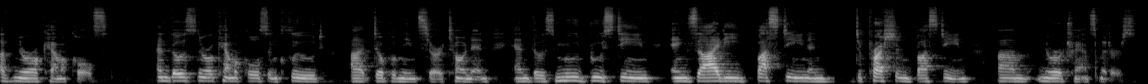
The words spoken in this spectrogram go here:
of neurochemicals. And those neurochemicals include uh, dopamine, serotonin, and those mood boosting, anxiety busting, and depression busting um, neurotransmitters.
